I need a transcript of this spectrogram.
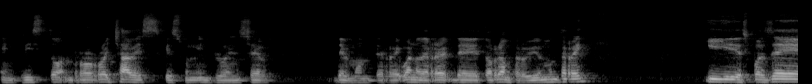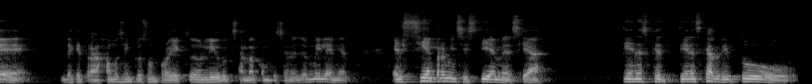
en Cristo, Rorro Chávez, que es un influencer del Monterrey, bueno, de, de Torreón, pero vive en Monterrey. Y después de, de, que trabajamos incluso un proyecto de un libro que se llama Confesiones de un Millennial, él siempre me insistía y me decía, tienes que, tienes que abrir tu,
